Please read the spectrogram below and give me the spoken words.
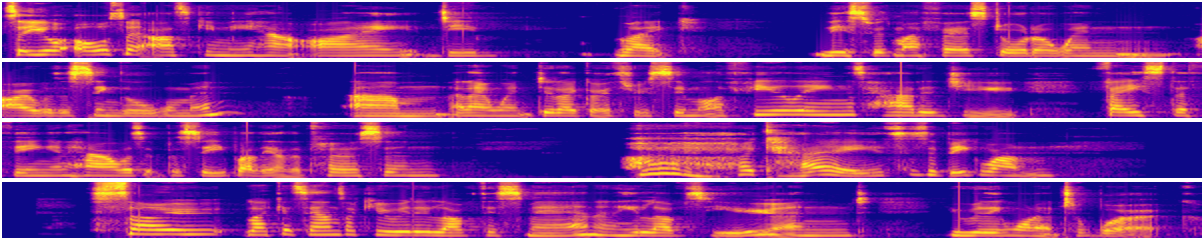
So you're also asking me how I did like this with my first daughter when I was a single woman. Um, and I went, did I go through similar feelings? How did you face the thing and how was it perceived by the other person? Oh, okay. This is a big one. So, like, it sounds like you really love this man and he loves you and you really want it to work.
